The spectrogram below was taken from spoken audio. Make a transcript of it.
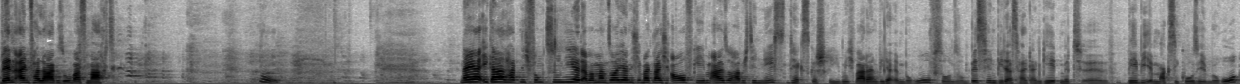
wenn ein Verlag sowas macht. Oh. Naja, egal, hat nicht funktioniert, aber man soll ja nicht immer gleich aufgeben. Also habe ich den nächsten Text geschrieben. Ich war dann wieder im Beruf, so, so ein bisschen, wie das halt dann geht, mit äh, Baby im Maxi-Cosi im Büro.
